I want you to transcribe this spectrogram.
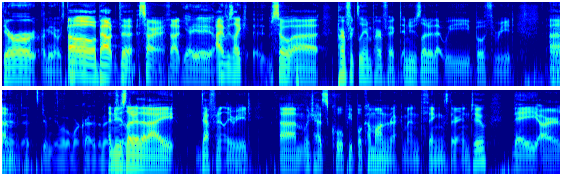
There are. I mean, I was. Gonna, Oh, about the sorry, I thought yeah, yeah, yeah. I was like so uh perfectly imperfect, a newsletter that we both read. Oh, yeah, Um that's giving me a little more credit than I a deserve. newsletter that I definitely read, um, which has cool people come on and recommend things they're into. They are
